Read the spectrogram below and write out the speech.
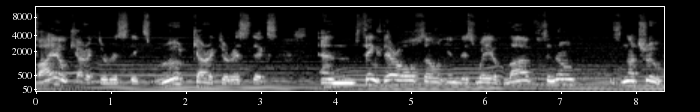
vile characteristics, rude characteristics and think they're also in this way of love. So no, it's not true.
